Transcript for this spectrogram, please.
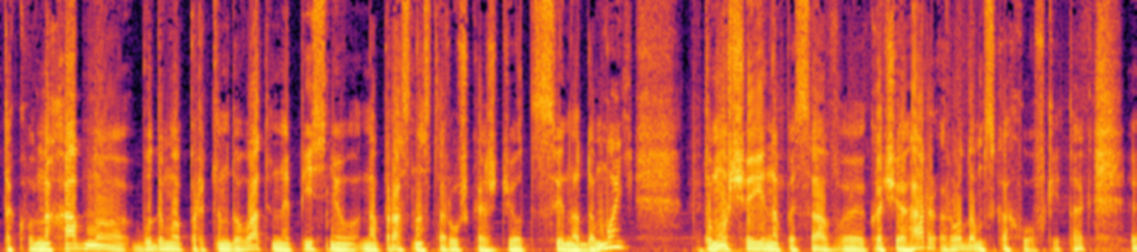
таку нахабно будемо претендувати на пісню Напрасна старушка ждет сина домой, тому що її написав е, кочегар родом з Каховки. Так? Е,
